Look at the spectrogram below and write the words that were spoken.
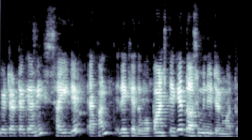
বেটারটাকে আমি সাইডে এখন রেখে দেবো, পাঁচ থেকে দশ মিনিটের মতো।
